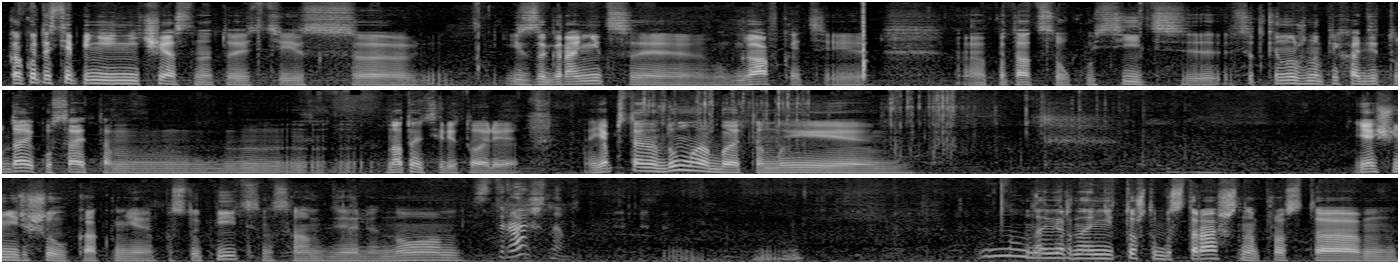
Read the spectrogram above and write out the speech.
в какой-то степени нечестно, то есть из, из-за границы гавкать и пытаться укусить. Все-таки нужно приходить туда и кусать там на той территории. Я постоянно думаю об этом и я еще не решил, как мне поступить на самом деле, но Страшно? Ну, наверное, не то чтобы страшно, просто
